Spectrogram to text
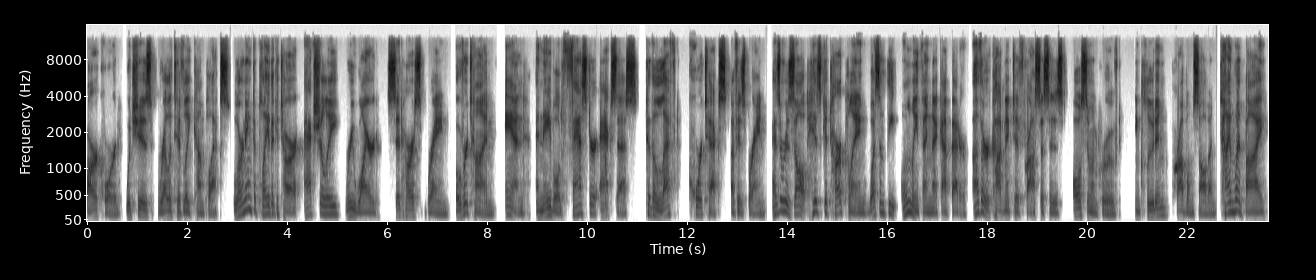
R chord, which is relatively complex. Learning to play the guitar actually rewired Siddharth's brain over time and enabled faster access to the left cortex of his brain. As a result, his guitar playing wasn't the only thing that got better. Other cognitive processes also improved, including problem solving. Time went by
